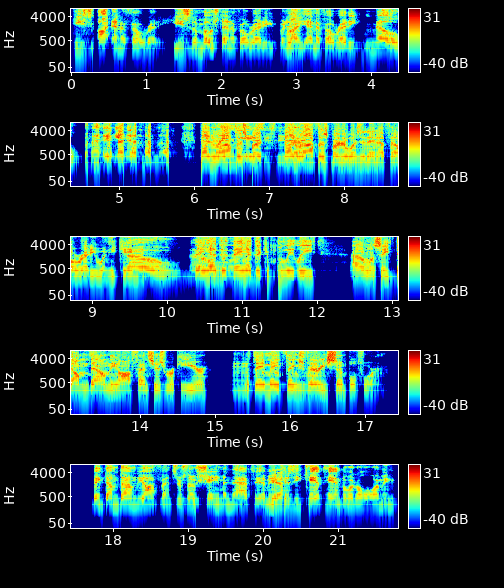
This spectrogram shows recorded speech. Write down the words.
he's not NFL ready. He's the most NFL ready, but Right. is he NFL ready? No. Ben Roethlisberger, Ben right. Roethlisberger wasn't NFL ready when he came in. no, They had to, they had to completely, I don't want to say dumb down the offense his rookie year, Mhm. but they made things very simple for him. they dumbed down the offense. There's no shame in that. I mean, Yeah. because he can't handle it all. I mean,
